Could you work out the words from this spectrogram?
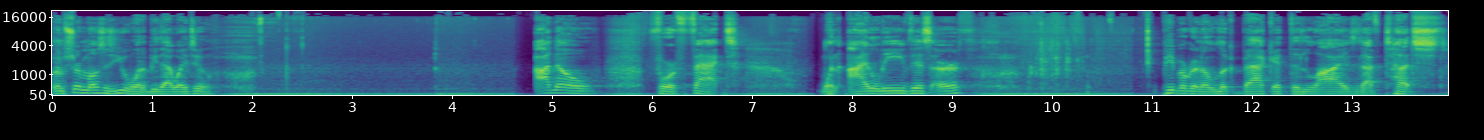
I'm sure most of you want to be that way too. I know for a fact when I leave this earth, people are going to look back at the lives that I've touched,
